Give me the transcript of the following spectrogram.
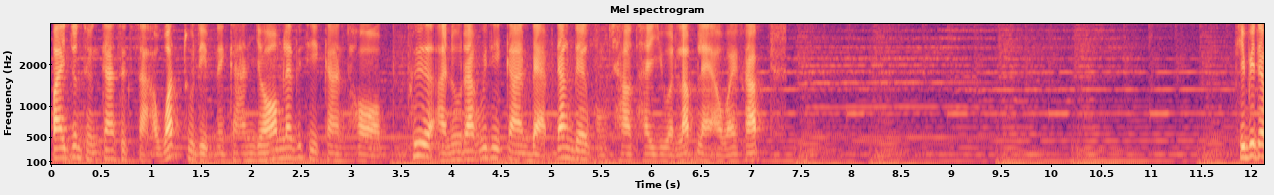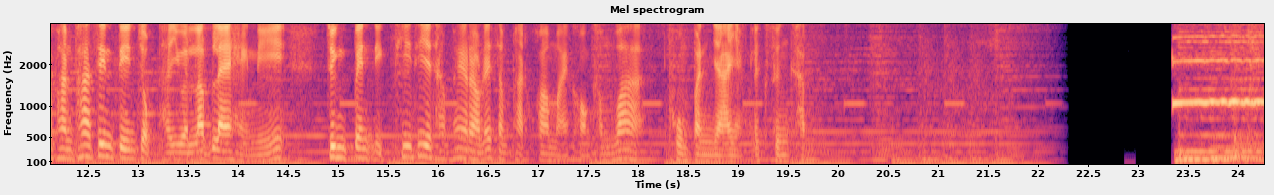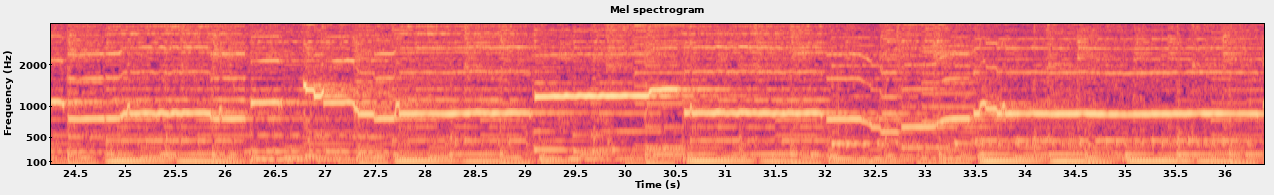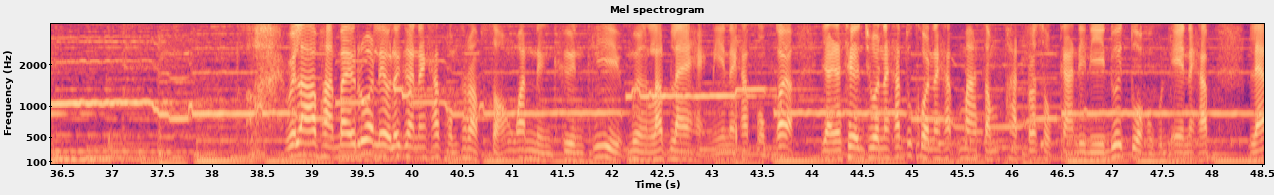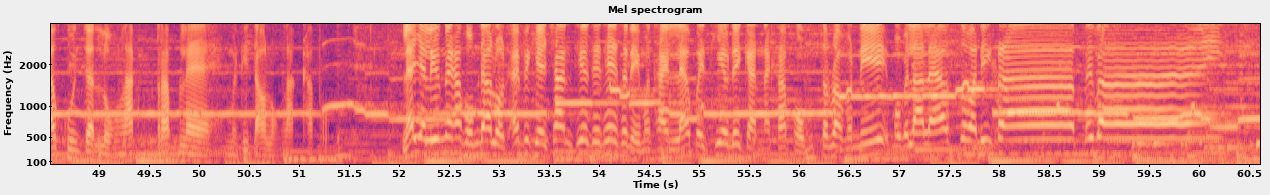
ไปจนถึงการศึกษาวัตถุดิบในการย้อมและวิธีการทอ เพื่ออนุรักษ์วิธีการแบบดั้งเดิมของชาวไทยยวนลับแลเอาไว้ครับพิพิธภัณฑ์ผ้าสิ้นตีนจกไทยยวนลับแลแห่งนี้ จึงเป็นอีกที่ที่จะทำให้เราได้สัมผัสความหมายของคำว่า ภูมิปัญญาอย่างลึกซึ้งครับ เวลาผ่านไปรวดเร็วเหลือเกินนะครับ ผมสำหรับ 2 วัน 1 คืนที่เมืองลับแลแห่งนี้นะครับ ผมก็อยากจะเชิญชวนนะครับ ทุกคนนะครับมาสัมผัสประสบการณ์ดีๆ ด้วยตัวของคุณเองนะครับแล้วคุณจะหลงรักรับแลเหมือนที่เตาหลงรักครับผมและอย่าลืมนะครับผมดาวน์โหลดแอปพลิเคชันเที่ยวเท่ๆเสน่ห์เมืองไทยแล้วไปเที่ยวด้วยกันนะครับ ผมสำหรับวันนี้หมดเวลาแล้ว สวัสดีครับบ๊ายบาย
